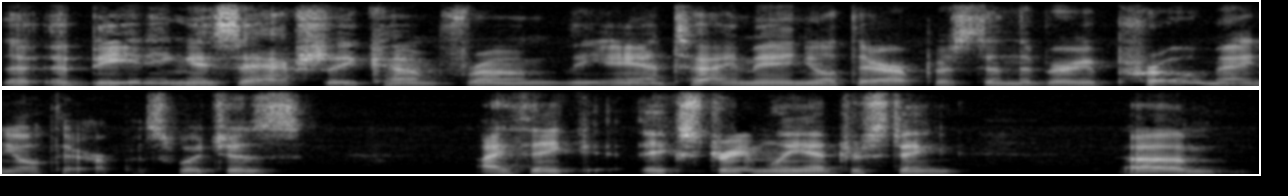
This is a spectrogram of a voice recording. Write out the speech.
the, beating has actually come from the anti-manual therapist and the very pro-manual therapist, which is I think extremely interesting. Um,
